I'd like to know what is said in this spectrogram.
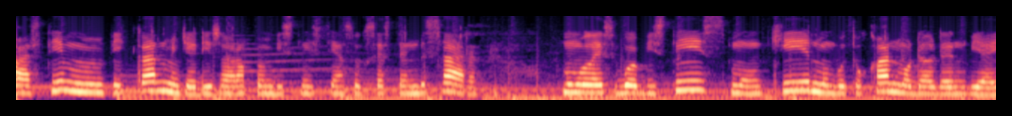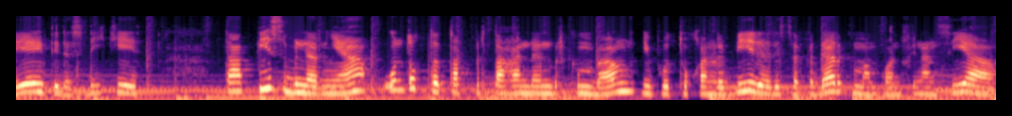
pasti memimpikan menjadi seorang pembisnis yang sukses dan besar Memulai sebuah bisnis mungkin membutuhkan modal dan biaya yang tidak sedikit. Tapi sebenarnya untuk tetap bertahan dan berkembang dibutuhkan lebih dari sekedar kemampuan finansial.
